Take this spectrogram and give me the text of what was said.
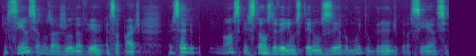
que a ciência nos ajuda a ver essa parte. Percebe? Porque nós cristãos deveríamos ter um zelo muito grande pela ciência.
